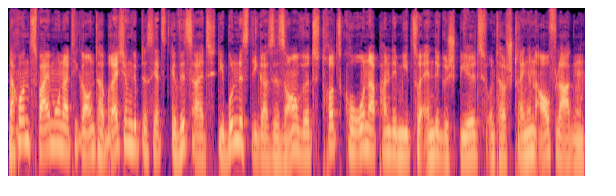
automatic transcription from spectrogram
Nach rund zweimonatiger Unterbrechung gibt es jetzt Gewissheit. Die Bundesliga-Saison wird trotz Corona-Pandemie zu Ende gespielt unter strengen Auflagen.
